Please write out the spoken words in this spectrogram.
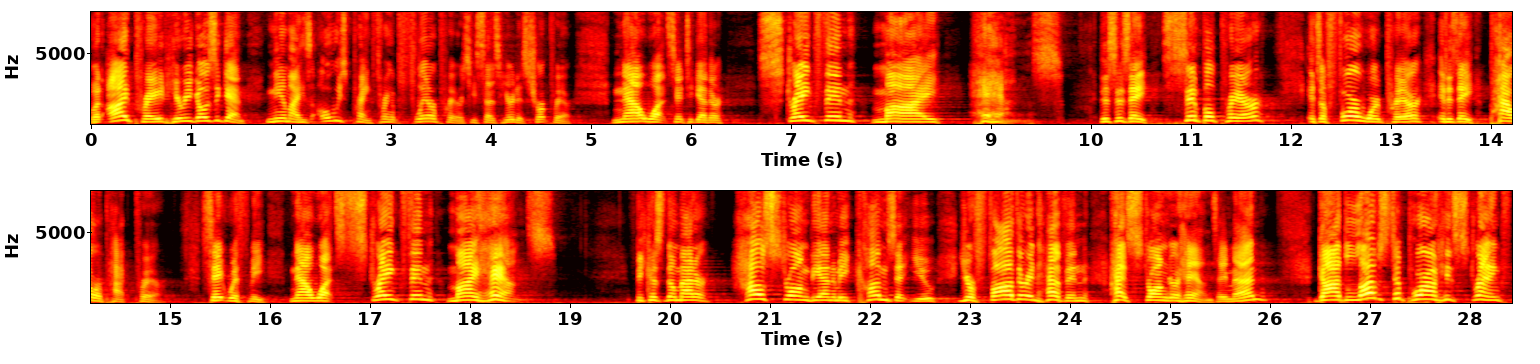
But I prayed, here he goes again. Nehemiah, he's always praying, throwing up flare prayers. He says, Here it is, short prayer. Now what? Say it together strengthen my hands. This is a simple prayer, it's a forward prayer, it is a power pack prayer. Say it with me. Now what? Strengthen my hands. Because no matter how strong the enemy comes at you, your Father in heaven has stronger hands. Amen? God loves to pour out his strength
